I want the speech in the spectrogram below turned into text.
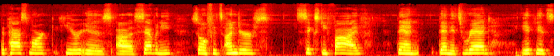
the pass mark here is uh, 70. So if it's under 65, then then it's red. If it's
